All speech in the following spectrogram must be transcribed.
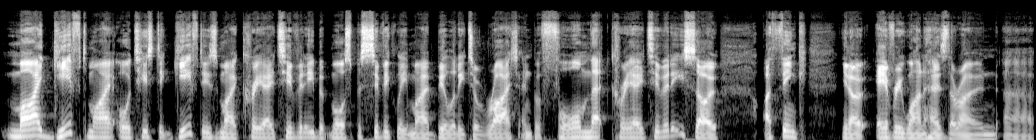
my gift, my autistic gift is my creativity, but more specifically my ability to write and perform that creativity. So I think, you know, everyone has their own uh,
